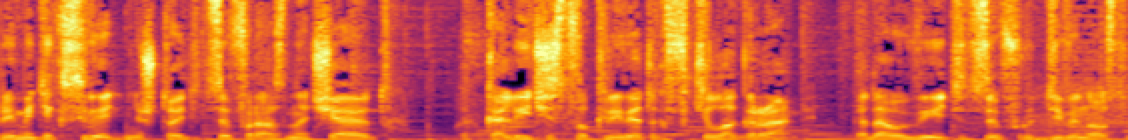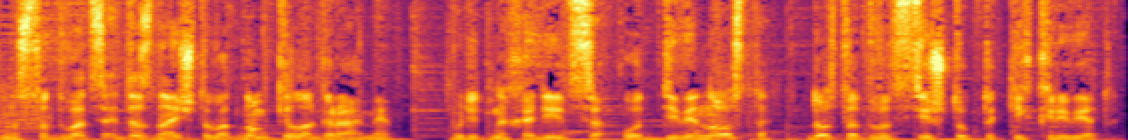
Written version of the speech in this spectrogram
примите к сведению, что эти цифры означают количество креветок в килограмме. Когда вы видите цифру 90 на 120, это значит, что в одном килограмме будет находиться от 90 до 120 штук таких креветок.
